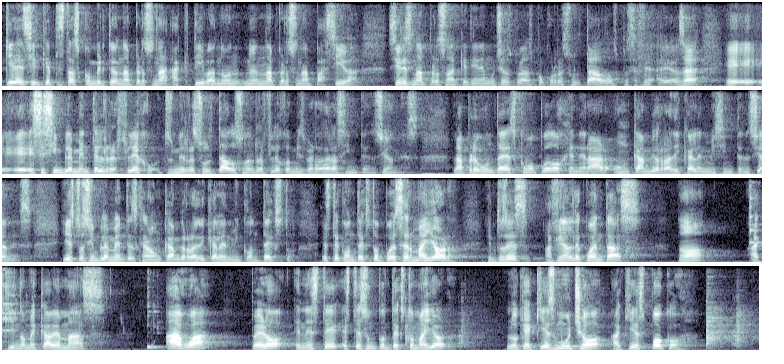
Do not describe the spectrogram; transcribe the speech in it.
quiere decir que te estás convirtiendo en una persona activa, no, en una persona pasiva. Si eres una persona que tiene muchos problemas, pocos resultados, pues eh, o sea, ese es simplemente el reflejo. Entonces mis resultados son el reflejo de mis verdaderas intenciones. La pregunta es, ¿cómo puedo generar un cambio radical en mis intenciones? Y esto simplemente es generar un cambio radical en mi contexto. Este contexto puede ser mayor. Entonces, a final de cuentas, ¿no? Aquí no me cabe más agua, pero en este, este es un contexto mayor. Lo que aquí es mucho, aquí es poco.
